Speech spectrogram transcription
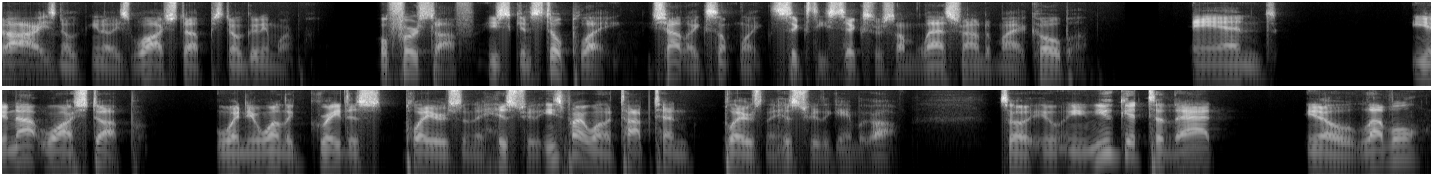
Ah, he's no, you know, he's washed up. He's no good anymore. Well, first off, he can still play He shot like something like 66 or something last round of Mayakoba. And you're not washed up when you're one of the greatest players in the history. He's probably one of the top 10 players in the history of the game of golf. So when you get to that, you know, level,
